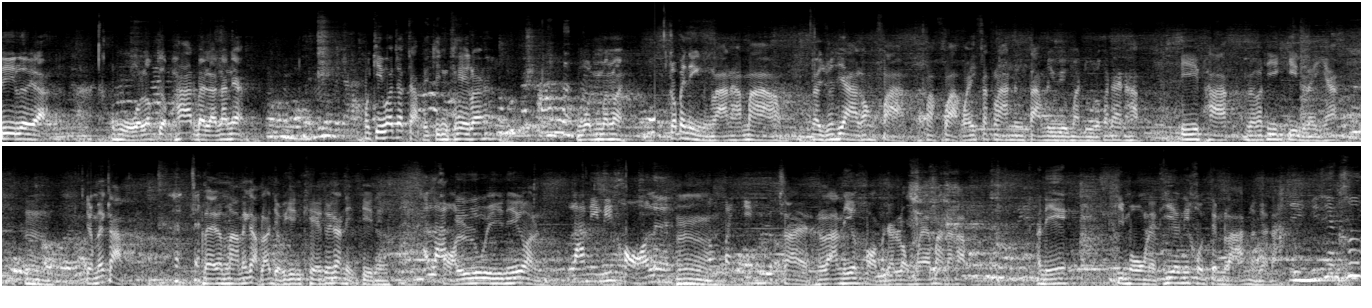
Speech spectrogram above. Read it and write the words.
ดีเลยอะ โอ้โห เราเกือบพลาดไปแล้วนะเนี่ย เมื่อกี้ว่าจะกลับไปกินเค้กแล้วนะวนมาหน่อย ก็เป็นอีกหนึ่งร้านนะครับ มาอยุธยาลองฝากฝากฝากไว้สักร้านหนึ่งตามรีวิวมาดูแล้วก็ได้นะครับ ที่พักแล้วก็ที่กินอะไรเงี้ย อืมยังไม่กลับ ไปมาไม่กลับแล้วเดี๋ยวไปกินเค้กด้วยกันอีกทีนึงขอลุยนี้ก่อน ร้านนี้นี่ขอเลยอืม ต้องไปกิน ใช่ร้านนี้ก็ขอเหมือนกันลองแวะมานะครับ อันนี้กี่โมงเนี่ยเที่ยงนี่คนเต็มร้านเหมือนกันนะจริงนี่เที่ยงครึ่ง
